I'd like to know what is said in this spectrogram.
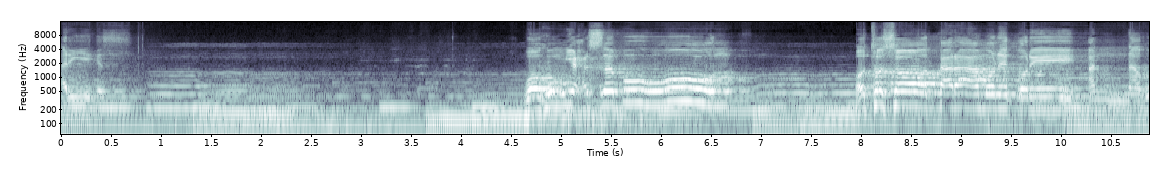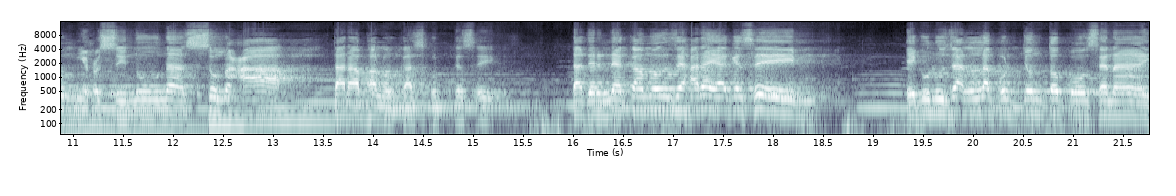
হারিয়ে গেছে। অথচ তারা মনে করে তারা ভালো কাজ করতেছে। তাদের নেকামল যে হারাইয়া গেছে, এগুলো যে আল্লাহ পর্যন্ত পৌঁছে নাই,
